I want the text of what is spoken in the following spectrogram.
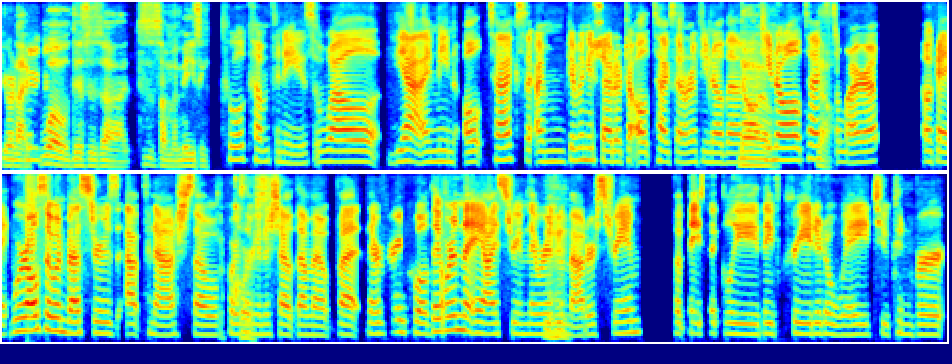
You're like, Mm, whoa, this is uh this is some amazing. Cool companies. Well, yeah, I mean, Alt TEX I'm giving a shout out to Alt TEX I don't know if you know them. Do you No, know Alt TEX, no, Elmira? Okay. We're also investors at Panache. So, of of course, I'm going to shout them out, but they're very cool. They were in the AI stream, they were in the hmm Matter stream, but basically, they've created a way to convert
